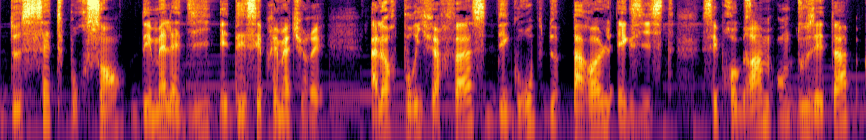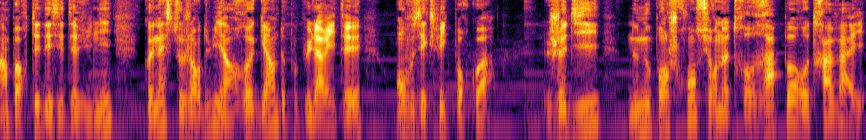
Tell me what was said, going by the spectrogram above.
de 7% des maladies et décès prématurés. Alors pour y faire face, des groupes de parole existent. Ces programmes en 12 étapes importés des États-Unis connaissent aujourd'hui un regain de popularité. On vous explique pourquoi. Jeudi, nous nous pencherons sur notre rapport au travail.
